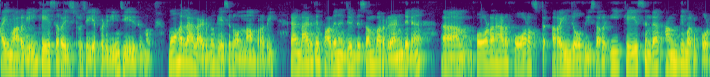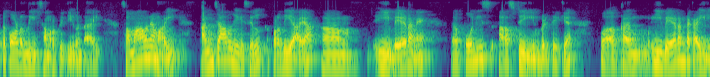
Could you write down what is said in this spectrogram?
കൈമാറുകയും കേസ് രജിസ്റ്റർ ചെയ്യപ്പെടുകയും ചെയ്തിരുന്നു. മോഹൻലാലായിരുന്നു കേസിൽ ഒന്നാം പ്രതി. രണ്ടായിരത്തി പതിനഞ്ച് ഡിസംബർ രണ്ടിന് കോടനാട് ഫോറസ്റ്റ് റേഞ്ച് ഓഫീസർ ഈ കേസിന്റെ അന്തിമ റിപ്പോർട്ട് കോടതിയിൽ സമർപ്പിക്കുകയുണ്ടായി. സമാനമായി കഞ്ചാവ് കേസിൽ പ്രതിയായ ഈ വേടനെ പോലീസ് അറസ്റ്റ് ചെയ്യുമ്പോഴത്തേക്ക് ഈ വേടന്റെ കയ്യിൽ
